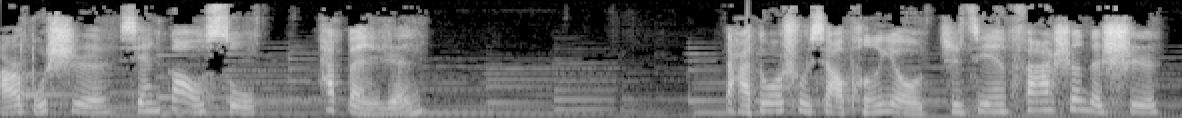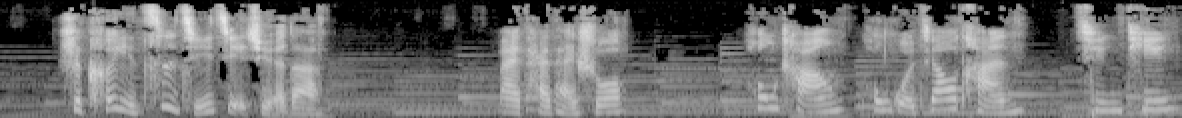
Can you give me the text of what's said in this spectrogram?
而不是先告诉他本人。大多数小朋友之间发生的事是可以自己解决的，麦太太说，通常通过交谈、倾听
